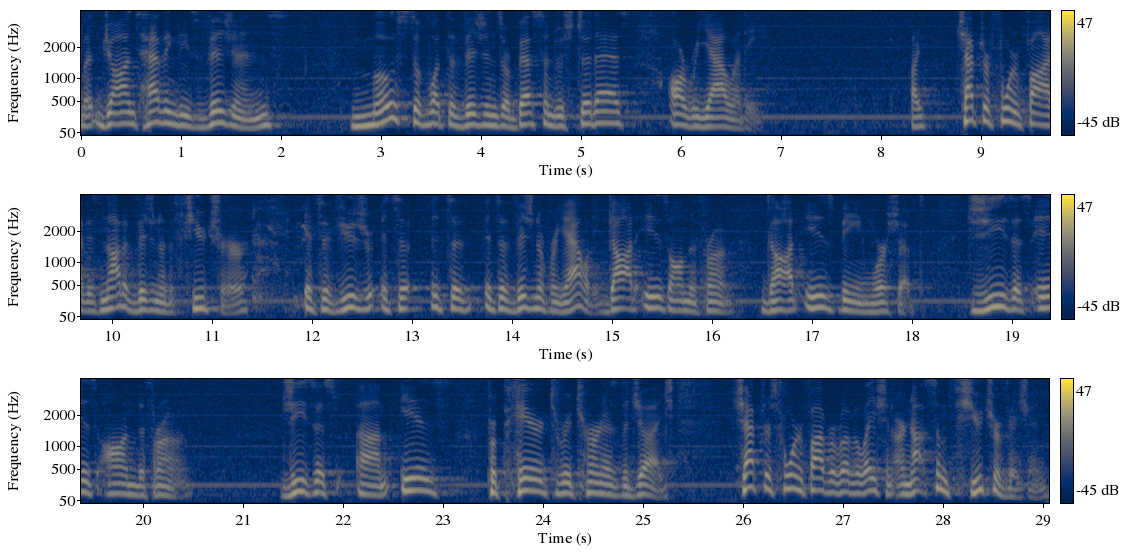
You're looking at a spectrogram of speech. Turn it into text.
but John's having these visions. Most of what the visions are best understood as are reality. Like chapter 4 and 5 is not a vision of the future, it's a, it's a, it's a, it's a vision of reality. God is on the throne, God is being worshiped, Jesus is on the throne. Jesus um, is prepared to return as the judge. Chapters 4 and 5 of Revelation are not some future vision,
